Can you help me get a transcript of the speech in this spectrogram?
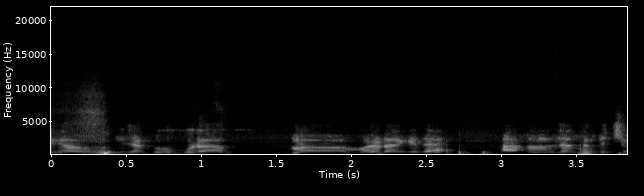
ಈಗ ಅವರು ನಿಜಕ್ಕೂ ಕೂಡ ಬಿಚ್ಚಿ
